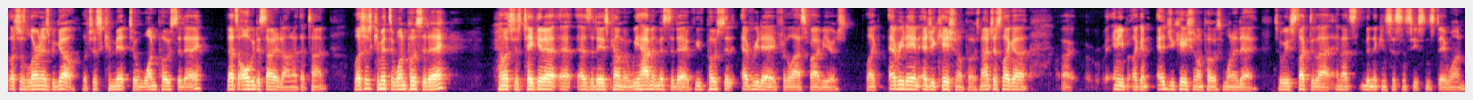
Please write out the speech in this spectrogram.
let's just learn as we go. Let's just commit to one post a day. That's all we decided on at that time. Let's just commit to one post a day, and let's just take it at, at, as the days come. And we haven't missed a day. We've posted every day for the last five years like every day an educational post, not just like a uh, any like an educational post one a day. So we've stuck to that, and that's been the consistency since day one.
